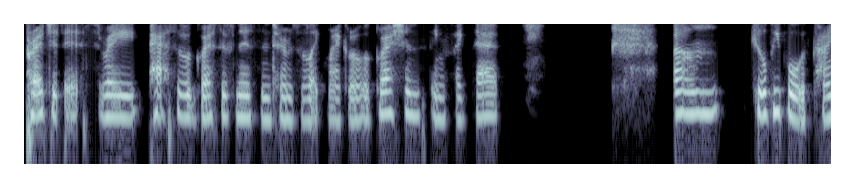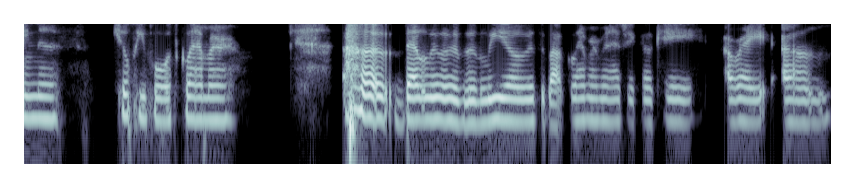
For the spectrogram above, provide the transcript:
prejudice, right? Passive aggressiveness in terms of like microaggressions, things like that. Um, kill people with kindness, kill people with glamour. Uh, that Leo is about glamour magic, okay? All right. Um,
